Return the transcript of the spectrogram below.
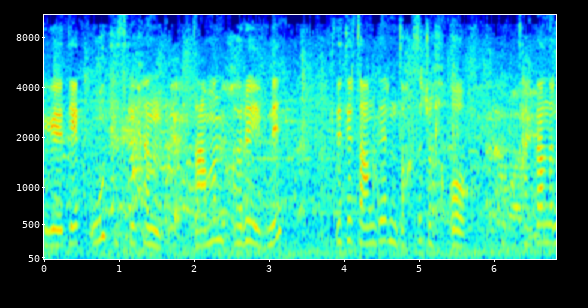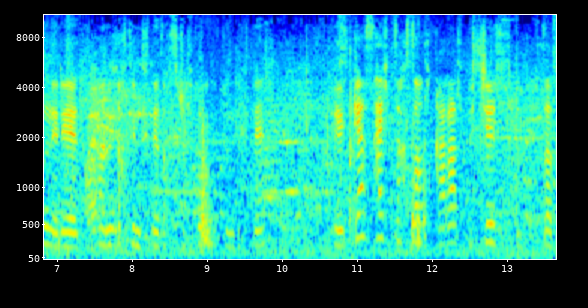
Тэгээд яг үүд хэсгийнх нь зам нь 20 игнэ. Гэтэ тэр зам дээр нь зогсож болохгүй. Цагдаа нар нэрээд хориглох тэмдэгтээ зогсож болохгүй гэдэг тэмдэгтээ. Тэгээд газ хальт зогсоод гараал бичээл буцаад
